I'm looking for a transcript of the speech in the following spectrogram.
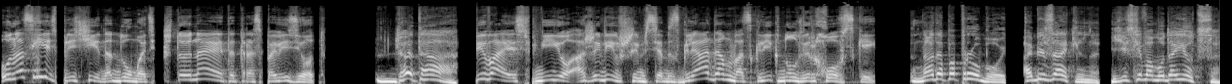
У нас есть причина думать, что и на этот раз повезет. «Да-да!» Пиваясь в нее оживившимся взглядом, воскликнул Верховский. «Надо попробовать, обязательно, если вам удается».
